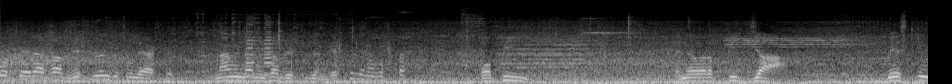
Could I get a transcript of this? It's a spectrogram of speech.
করতে এরা সব রেস্টুরেন্টে চলে আসছে নামি দামি সব রেস্টুরেন্ট রেস্টুরেন্ট অবস্থা? কফি এনে আবার পিৎজা বেস্ট ইউ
